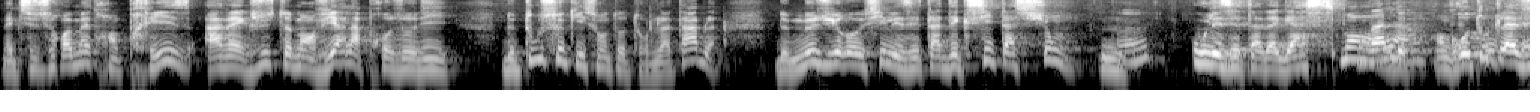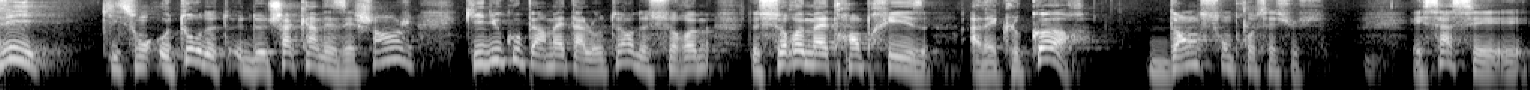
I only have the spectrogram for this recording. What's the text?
mais de se remettre en prise avec justement, via la prosodie de tous ceux qui sont autour de la table, de mesurer aussi les états d'excitation mmh. Ou les états d'agacement, en gros toute la vie qui sont autour de, chacun des échanges, qui du coup permettent à l'auteur de, de se remettre en prise avec le corps dans son processus. Et ça, c'est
